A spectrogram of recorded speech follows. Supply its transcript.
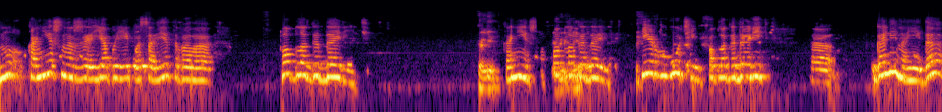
Ну, конечно же, я бы ей посоветовала поблагодарить Калин. Конечно, поблагодарить. В первую очередь поблагодарить э, Галина ей, да,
